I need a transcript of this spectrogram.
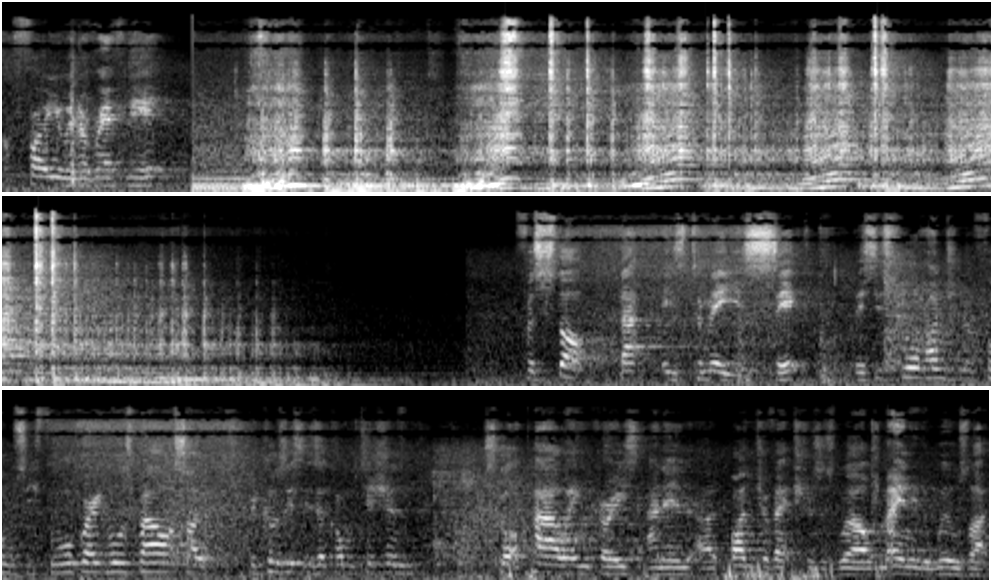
I'll throw you in a rev here. For stock, that is to me is sick. This is 444 brake horsepower, so because this is a competition, it's got a power increase and then a bunch of extras as well. Mainly the wheels, like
